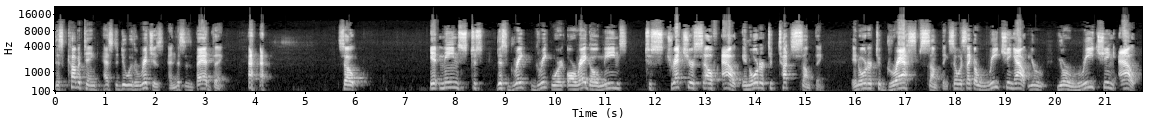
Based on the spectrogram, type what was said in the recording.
this coveting has to do with riches, and this is a bad thing. so, it means to, this great Greek word, orego, means to stretch yourself out in order to touch something, in order to grasp something. So it's like a reaching out. You're, you're reaching out.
